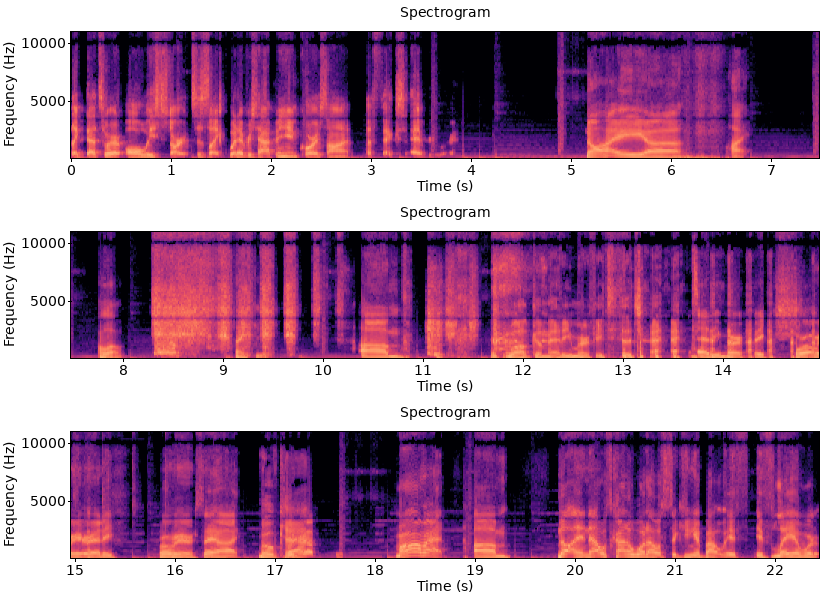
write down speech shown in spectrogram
like that's where it always starts is like whatever's happening in coruscant affects everywhere No, I uh hi. Hello. Thank you. Um Welcome Eddie Murphy to the chat. Eddie Murphy. We're over here, Eddie. We're over here. Say hi. Move cat. Marvat. Um no, and that was kind of what I was thinking about if if Leia would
